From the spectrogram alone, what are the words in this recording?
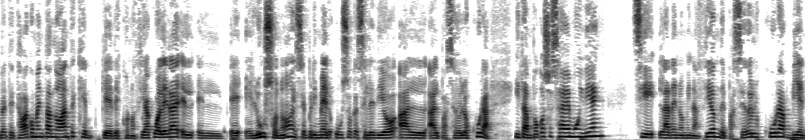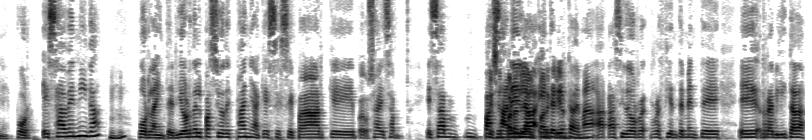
te estaba comentando antes que, desconocía cuál era el, uso, ¿no? Ese primer uso que se le dio al, Paseo de los Curas. Y tampoco se sabe muy bien si la denominación de Paseo de los Curas viene por esa avenida, por la interior del Paseo de España, que es ese parque, o sea, esa, esa pasarela interior que además ha, sido recientemente eh, rehabilitada,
